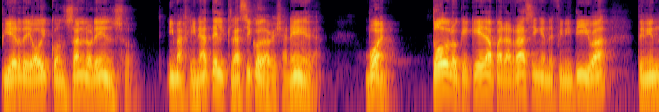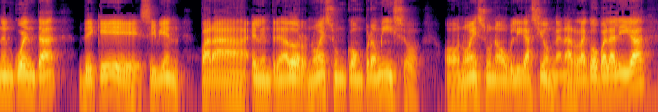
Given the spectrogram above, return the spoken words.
pierde hoy con San Lorenzo. Imagínate el clásico de Avellaneda. Bueno, todo lo que queda para Racing en definitiva, teniendo en cuenta de que si bien para el entrenador no es un compromiso o no es una obligación ganar la Copa de la Liga,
